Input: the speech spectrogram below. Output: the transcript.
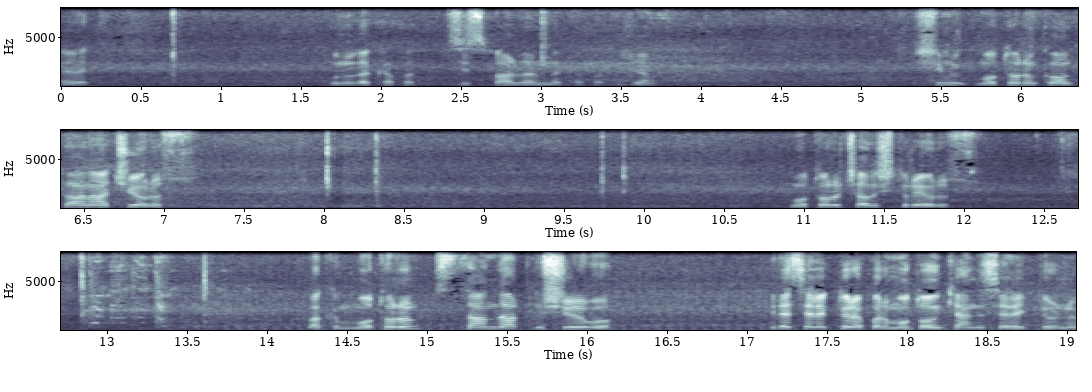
Evet. Bunu da kapat. Sis farlarını da kapatacağım. Şimdi motorun kontağını açıyoruz. Motoru çalıştırıyoruz. Bakın motorun standart ışığı bu. Bir de selektör yaparım. Motorun kendi selektörünü.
